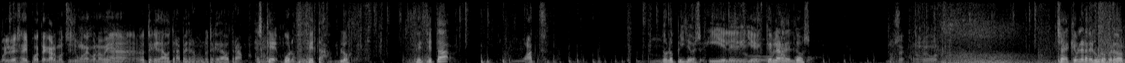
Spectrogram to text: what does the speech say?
vuelves a hipotecar muchísimo la economía. Ah, no te queda otra, Pedro. No te queda otra. Es que, bueno, CZ, Blood. CZ ¿What? no lo pillo. Y el, y el Kevlar del 2. tampoco. No sé, no bueno. O sea, el Kevlar del 1, perdón.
